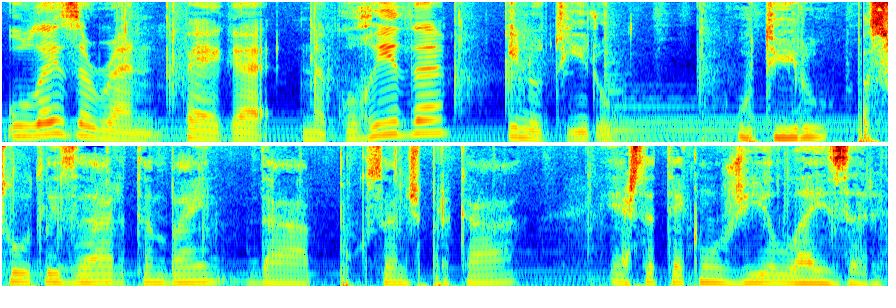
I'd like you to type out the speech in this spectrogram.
O laser run pega na corrida e no tiro. O tiro passou a utilizar também, há poucos anos para cá, esta tecnologia laser,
